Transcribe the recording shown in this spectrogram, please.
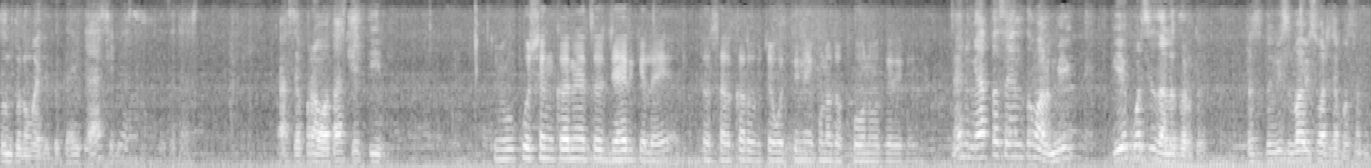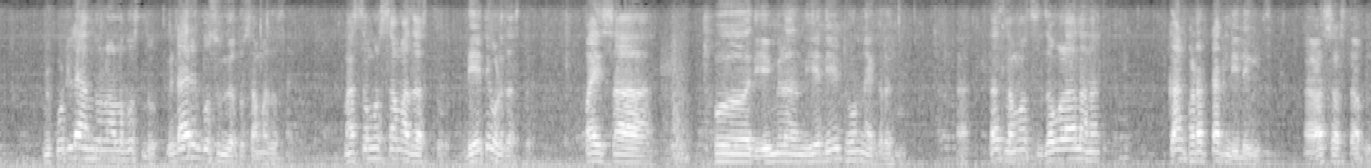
तुंतून वाजित काही काय असे असतं त्याचं काय असतं. अशा प्रवाहात असते ती. तुम्ही उपोषण करण्याचं जाहीर केलंय तर सरकारच्या वतीने कोणाचा फोन वगैरे काही? नाही नाही मी आता सांगेन तुम्हाला मी एक वर्ष झालं करतोय. तसं तर वीस बावीस वर्षापासून. मी कुठल्या आंदोलनाला बसलो की डायरेक्ट बसून जातो समाजासाठी. माझ्यासमोर समाज असतो ध्येय तेवढंच असतं. पैसा पद हे मिळन हे ध्येय ठेवून नाही करत मी. हा, तसला मग जवळ आला ना कानफडात टाकली लगेच. हा, असं असतं आपलं.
